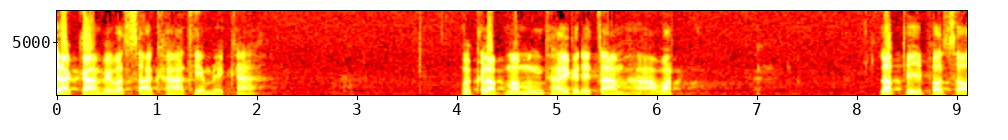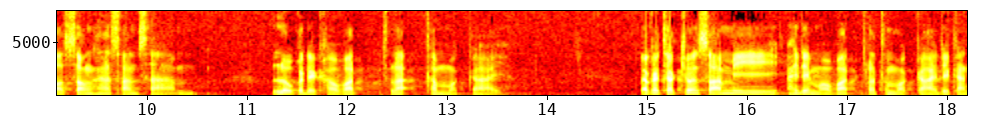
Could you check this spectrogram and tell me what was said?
จากการไปวัดสาขาที่อเมริกา เมื่อกลับมาเมืองไทยก็ได้ตามหาวัดรับปีพศ 2533 ลูกก็ได้เข้าวัดพระธรรมกาย แล้วก็ชักชวนสามีให้ได้มาวัดพระธรรมกายด้วยกัน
